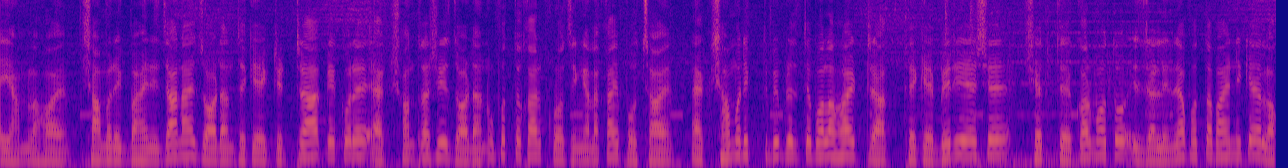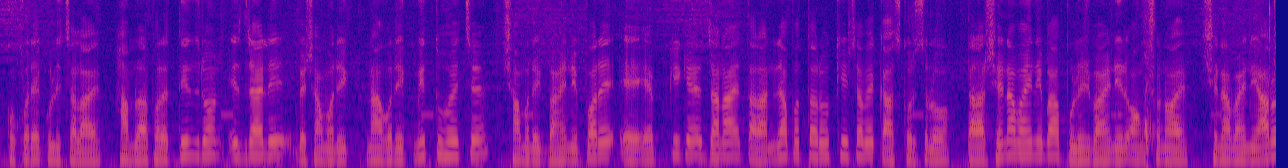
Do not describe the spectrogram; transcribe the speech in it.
এই হামলা হয়। সামরিক বাহিনী জানায়, জর্ডান থেকে একটি ট্রাকে করে এক সন্ত্রাসী জর্ডান উপত্যকার ক্রসিং এলাকায় পৌঁছায়। এক সামরিক বিবৃতিতে বলা হয়, ট্রাক থেকে বেরিয়ে এসে সেতুতে কর্মরত ইসরায়েলি নিরাপত্তা বাহিনীকে লক্ষ্য করে গুলি চালায়। হামলার ফলে তিনজন ইসরায়েলি বেসামরিক নাগরিক মৃত্যু হয়েছে। সামরিক বাহিনী পরে এএফকিকে জানায়, তারা নিরাপত্তা রক্ষী হিসাবে কাজ করছিল। তারা সেনাবাহিনী বা পুলিশ বাহিনীর অংশ নয়। সেনাবাহিনী আরও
